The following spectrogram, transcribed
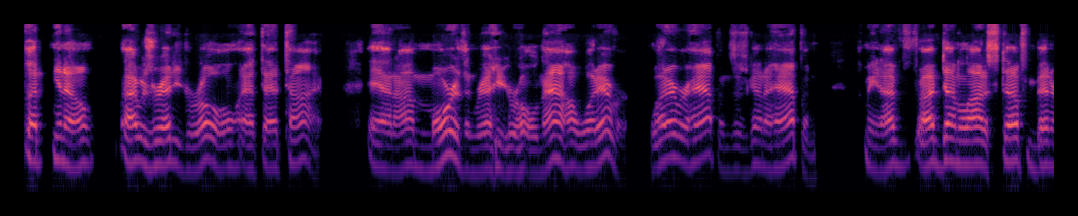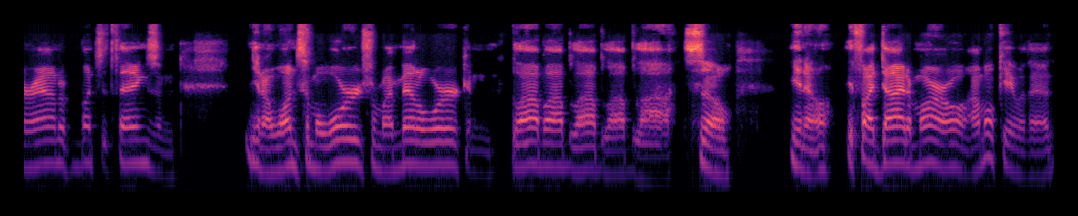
But you know, I was ready to roll at that time and I'm more than ready to roll now. Whatever, whatever happens is going to happen. I mean, I've I've done a lot of stuff and been around a bunch of things, and you know, won some awards for my metal work and blah blah blah blah blah. So, you know, if I die tomorrow, I'm okay with that.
